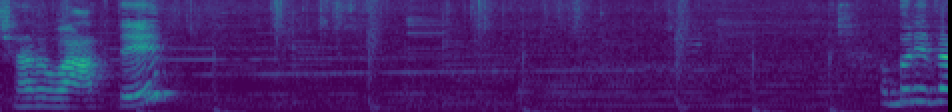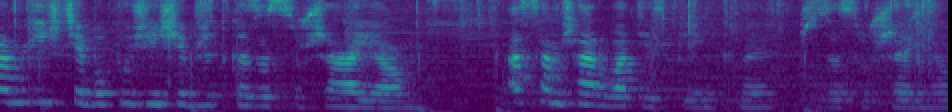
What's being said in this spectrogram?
Szarłaty. Obrywam liście, bo później się brzydko zasuszają. A sam szarłat jest piękny przy zasuszeniu.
